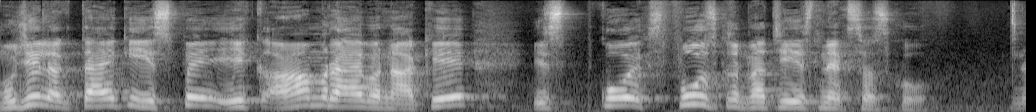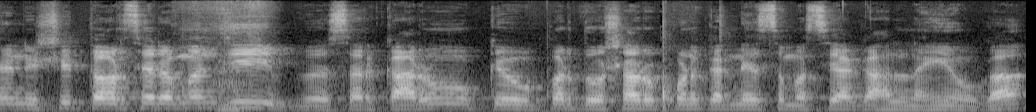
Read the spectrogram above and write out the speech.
मुझे लगता है कि इस पर एक आम राय बना के इसको एक्सपोज करना चाहिए इस नेक्सस को। नहीं, निश्चित तौर से रमन जी, सरकारों के ऊपर दोषारोपण करने समस्या का हल नहीं होगा।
